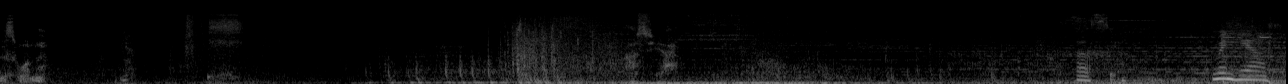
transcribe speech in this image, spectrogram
This one. Asya. آسيا من هي آسيا؟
